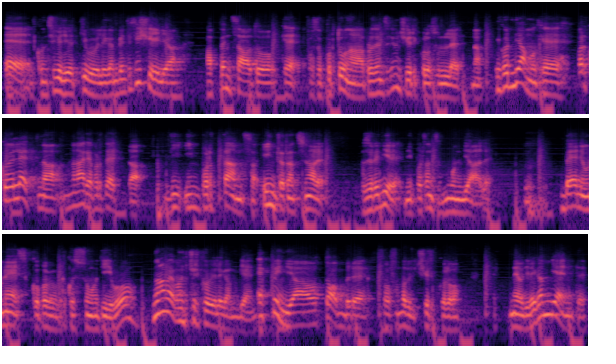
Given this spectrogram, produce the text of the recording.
e il consiglio direttivo di Lega Ambiente Sicilia ha pensato che fosse opportuna la presenza di un circolo sull'Etna. Ricordiamo che il Parco dell'Etna un'area protetta di importanza internazionale, oserei dire di importanza mondiale. Bene UNESCO proprio per questo motivo, non aveva un circolo di Lega Ambiente e quindi a ottobre stato fondato il circolo Neo di Lega Ambiente.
